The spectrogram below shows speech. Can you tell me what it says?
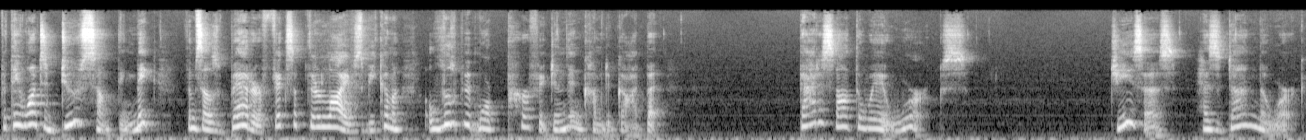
But they want to do something, make themselves better, fix up their lives, become a, a little bit more perfect, and then come to God. But that is not the way it works. Jesus has done the work.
